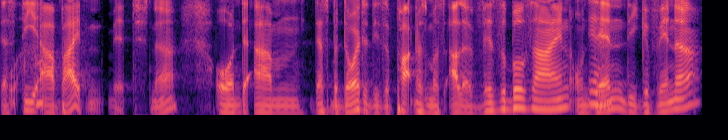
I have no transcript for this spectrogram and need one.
dass die arbeiten mit. Ne? Und ähm, das bedeutet, diese Partners muss alle visible sein und Ja. dann die Gewinner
